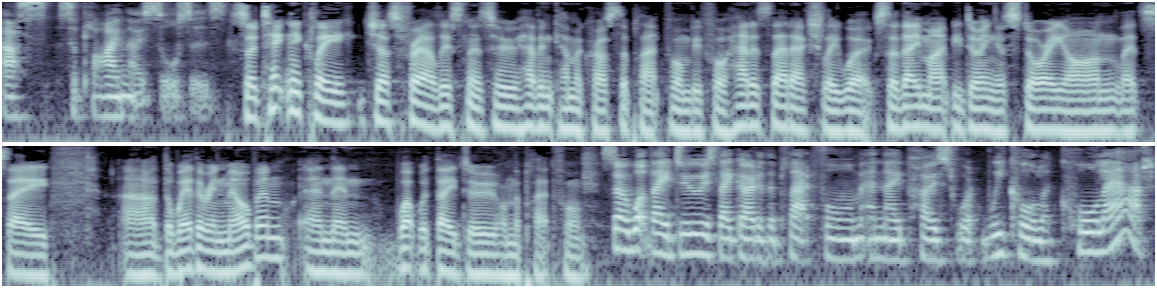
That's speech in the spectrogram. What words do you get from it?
us supplying those sources. So technically, just for our listeners who haven't come across the platform before, how does that actually work? So they might be doing a story on, let's say, uh, the weather in Melbourne, and then what would they do on the platform? So what they do is they go to the platform and they post what we call a call out.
